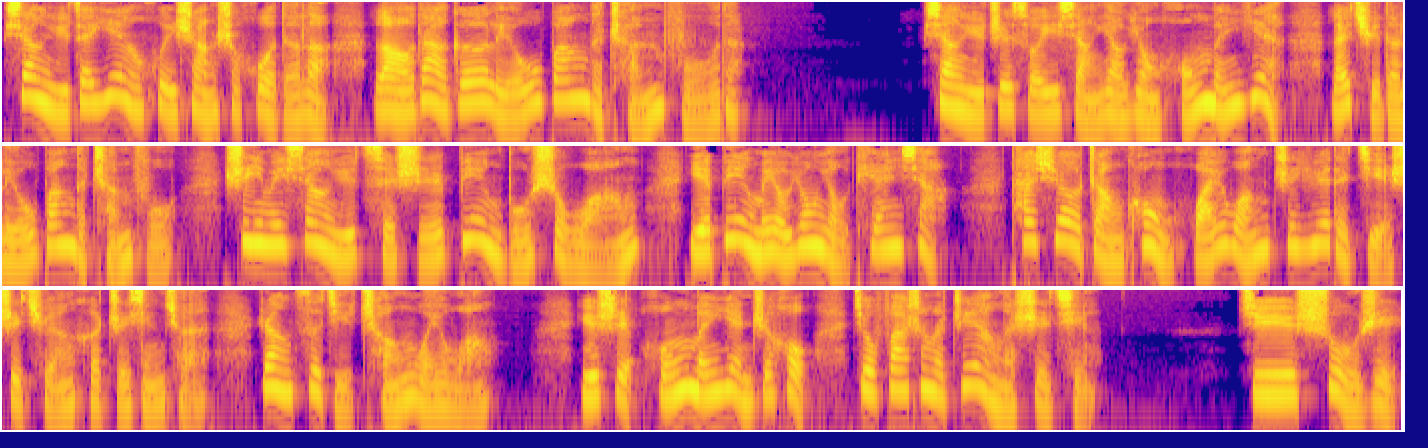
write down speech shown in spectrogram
项羽在宴会上是获得了老大哥刘邦的臣服的。项羽之所以想要用鸿门宴来取得刘邦的臣服，是因为项羽此时并不是王，也并没有拥有天下，他需要掌控怀王之约的解释权和执行权，让自己成为王。于是，鸿门宴之后就发生了这样的事情：居数日，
